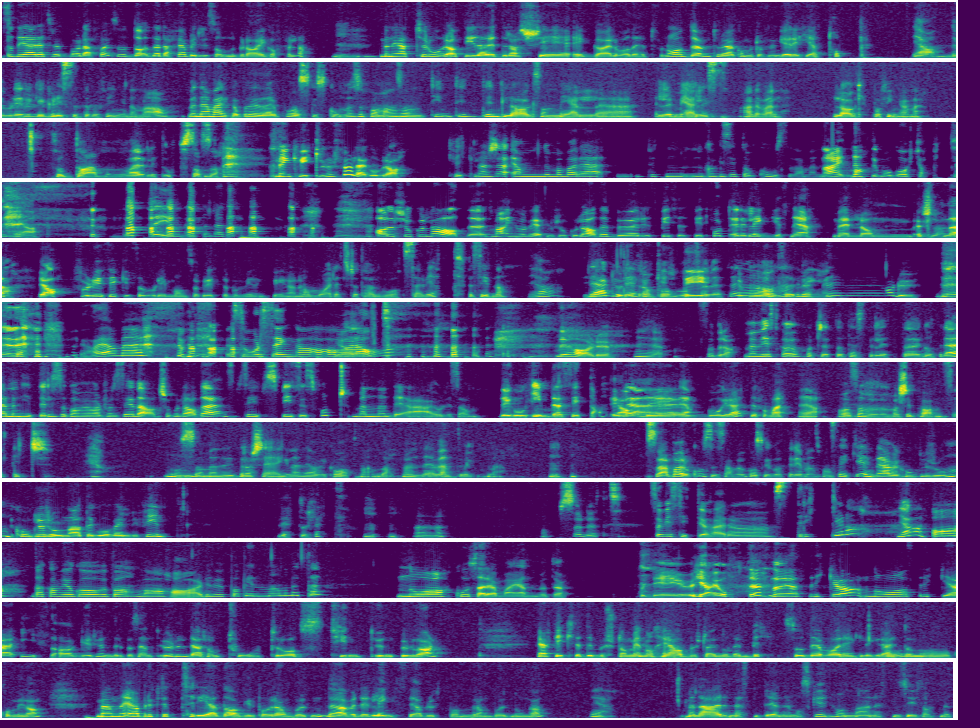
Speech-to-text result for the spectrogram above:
Så det er rett og slett bare derfor. Så da, det er derfor jeg har blitt litt sånn glad i gaffel, da. Mm. Men jeg tror at de der drasjé-egga, eller hva det heter for noe, dem tror jeg kommer til å fungere helt topp. Ja, det blir ikke klissete på fingrene av. Men jeg merka på det der påskeskummet, så får man en sånn tynt, tynt, tynt lag sånn mel... eh, Eller melis, er det vel. Lag på fingrene. Så da må man være litt obs, altså. Men Kvikk Lunsj føler jeg går bra. Kvikk Lunsj, ja. ja. Men du må bare putte den Du kan ikke sitte og kose deg med den. Nei, dette må gå kjapt. Ja. Dette inn, rett og slett. All sjokolade som er involvert med sjokolade, bør spises litt fort eller legges ned mellom øktene. Ja, for hvis ikke så blir man så klistret på fingrene. Man må rett og slett ha en våtserviett ved siden av. ja. Det er du litt fram på. Våtservietter. Er våtservietter har du. Det, det, det har jeg med. Med solsenga og overalt. Det har du. Ja, så bra. Men vi skal jo fortsette å teste litt eh, godteri her. Men hittil så kan vi i hvert fall si da, at sjokolade spises fort. Men det er jo liksom Det går fint, det. da. Ja, det ja, går greit, det for meg. ja. Og sammen med marsipan, sikkert. Ja. Også med de drasjeeggene. Har vi ikke åpna ennå, men det venter vi litt med. Mm. Så det er bare å kose seg med påskegodteri mens man steker. Det er vel konklusjonen. Konklusjonen er at det går veldig fint. Rett og slett. Mm. Absolutt. Så vi sitter jo her og strikker, da. Ja. Og da kan vi jo gå over på hva har du på pinnen, Anne Mette? Nå koser jeg meg igjen, vet du. For det gjør jeg ofte når jeg strikker, da. Nå strikker jeg Isager 100% ull. Det er sånn totråds tynt ull- ullgarn. Jeg fikk det til bursdagen min, og jeg har bursdag i november. Så det var egentlig greit å nå komme i gang. Men jeg har brukt det tre dager på vrangborden. Det er vel det lengste jeg har brukt på en vrangbord noen gang. ja. Men det er nesten 300 masker, og den er nesten 7 cm.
